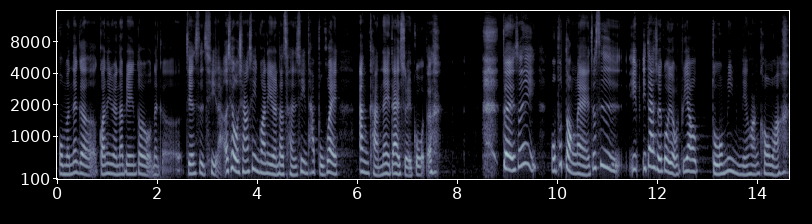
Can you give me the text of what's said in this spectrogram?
我们那个管理员那边都有那个监视器啦，而且我相信管理员的诚信，他不会暗砍那袋水果的。对，所以我不懂诶，就是一一袋水果有必要夺命连环扣吗？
